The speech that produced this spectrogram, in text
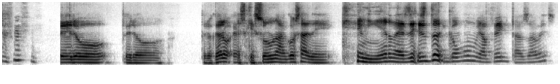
Pero, pero, pero claro, es que son una cosa de qué mierda es esto y cómo me afecta, ¿sabes?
